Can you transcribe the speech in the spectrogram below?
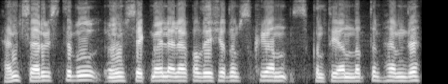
Hem serviste bu ön sekmeyle alakalı yaşadığım sıkıntıyı anlattım hem de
